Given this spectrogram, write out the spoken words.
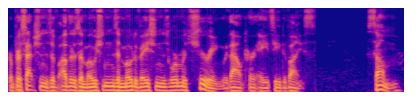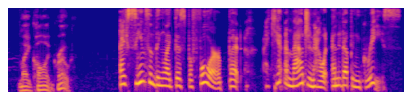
Her perceptions of others' emotions and motivations were maturing without her AT device. Some might call it growth. I've seen something like this before, but I can't imagine how it ended up in Greece.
